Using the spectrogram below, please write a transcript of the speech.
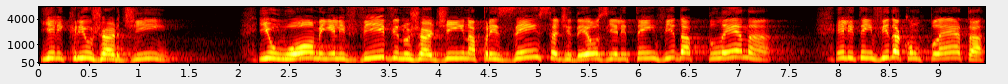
E ele cria o jardim. E o homem, ele vive no jardim, na presença de Deus, e ele tem vida plena, ele tem vida completa,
